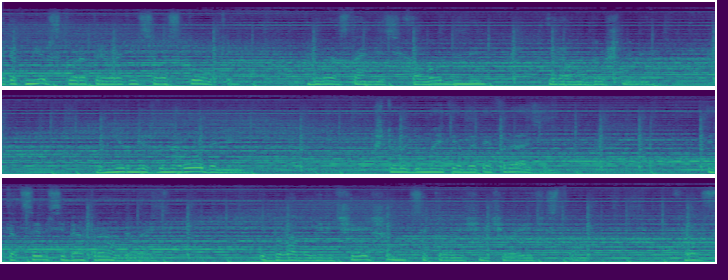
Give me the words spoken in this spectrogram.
Этот мир скоро превратится в осколки, но вы останетесь холодными и равнодушными. Мир между народами. Что вы думаете об этой фразе? Эта цель себя оправдывает и была бы величайшим сокровищем человечества. областей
